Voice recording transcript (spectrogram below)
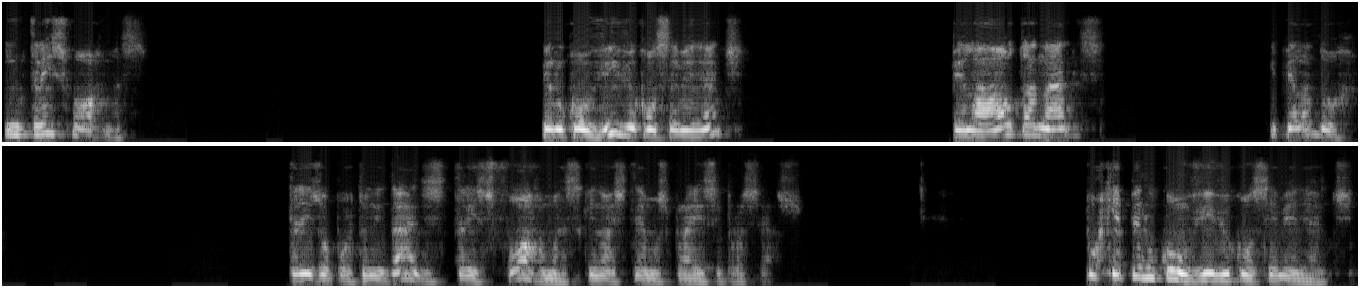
em três formas. Pelo convívio com semelhante, pela autoanálise e pela dor três oportunidades, três formas que nós temos para esse processo. Por que pelo convívio com semelhante?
